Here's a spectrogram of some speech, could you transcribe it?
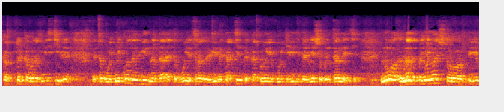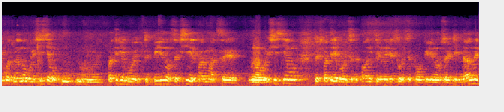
как только вы разместили, это будет не кодом видно, да, это будет сразу видно картинка, как вы ее будете видеть в дальнейшем в интернете. Но надо понимать, что переход на новую систему потребует переноса всей информации в новую систему, то есть потребуются дополнительные ресурсы по переносу этих данных,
